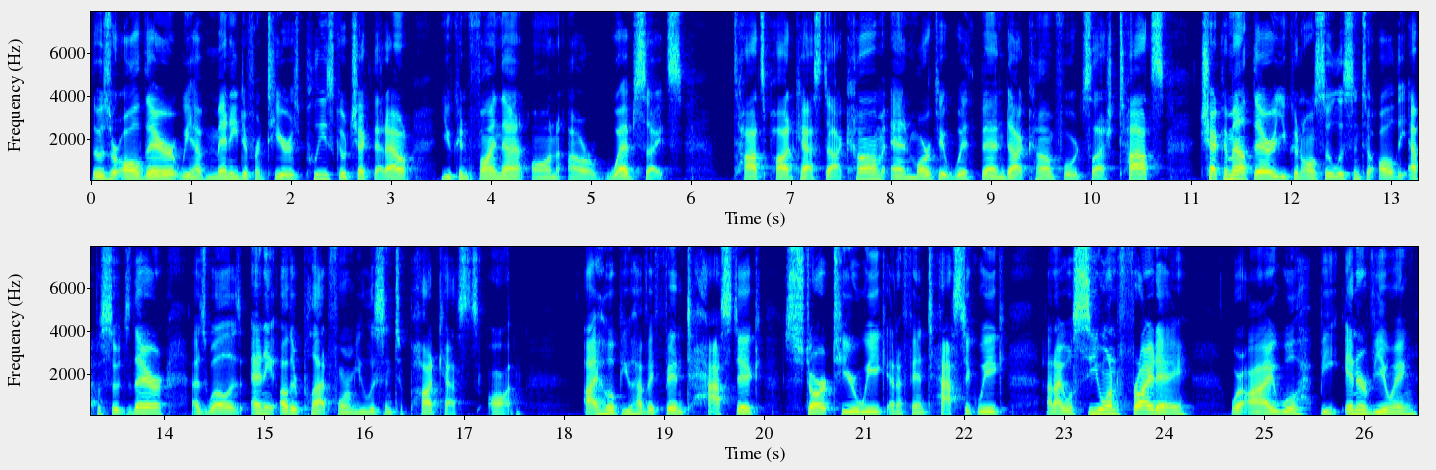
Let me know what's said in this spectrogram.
Those are all there. We have many different tiers. Please go check that out. You can find that on our websites totspodcast.com and marketwithben.com forward slash tots. Check them out there. You can also listen to all the episodes there, as well as any other platform you listen to podcasts on. I hope you have a fantastic start to your week and a fantastic week. And I will see you on Friday, where I will be interviewing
